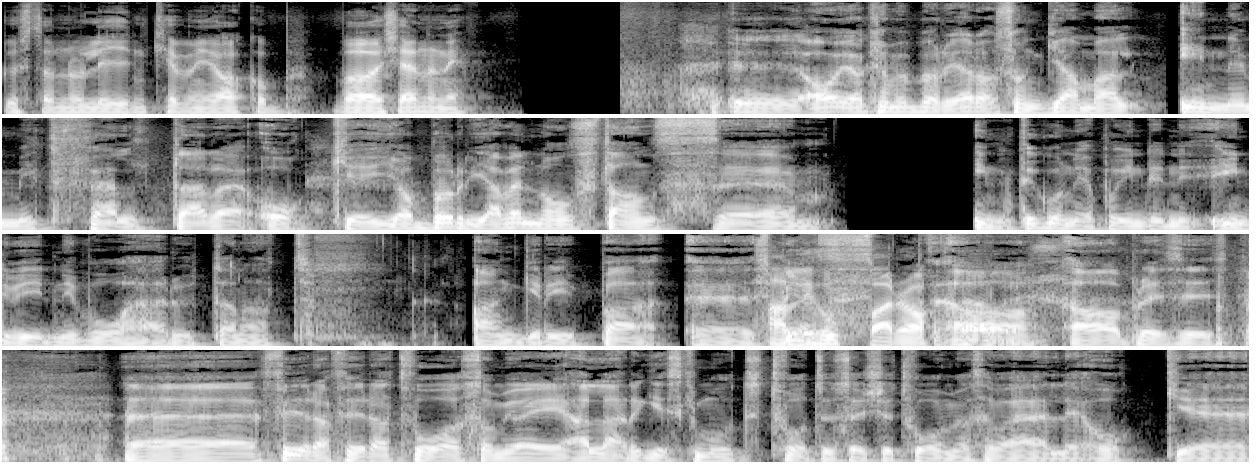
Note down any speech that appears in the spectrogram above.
Gustav Norlin, Kevin Jakob. Vad känner ni? Eh, ja, jag kan väl börja då som gammal innermittfältare och eh, jag börjar väl någonstans eh, inte gå ner på individnivå här utan att angripa. Eh, Allihopa rakt ja, över. Ja, precis. Eh, 4-4-2 som jag är allergisk mot 2022 om jag ska vara ärlig. Och eh,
